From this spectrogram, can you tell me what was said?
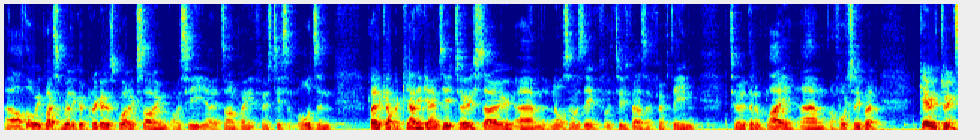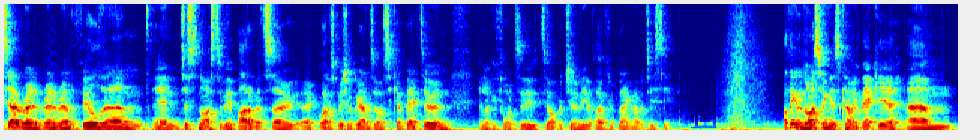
uh, I thought we played some really good cricket. It was quite exciting. Obviously, uh, time playing your first test at Lords and played a couple of county games there too. So um, and also was there for 2015 to didn't play um, unfortunately, but carried drinks out, ran, ran around the field, um, and just nice to be a part of it. So uh, quite a special ground to obviously come back to, and, and looking forward to the opportunity of hopefully playing another test here. I think the nice thing is coming back here, um,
